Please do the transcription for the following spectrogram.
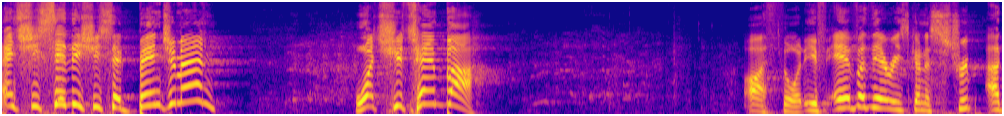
And she said this She said, Benjamin, watch your temper? I thought, if ever there is going to strip a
